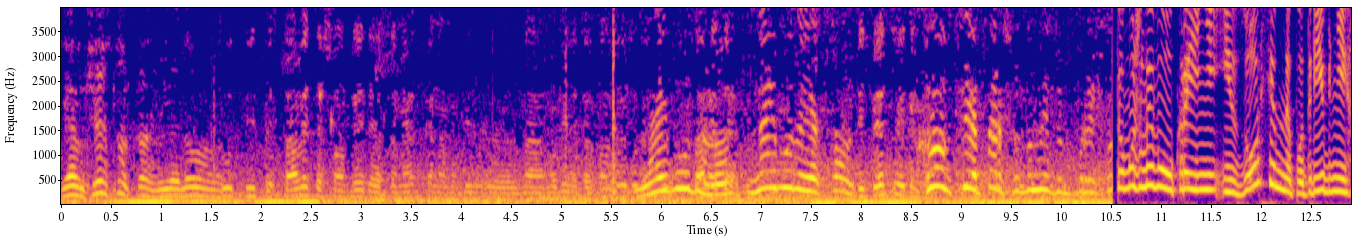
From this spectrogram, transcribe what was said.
Я вам чесно кажу, я дома був. Тут підпис ставите, що вам прийде смс на, мобіль, е, на Не буду, ну, не буду я ставити. Підписуєте? Хлопці, я першу до мене прийшов. То можливо Україні і зовсім не потрібні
